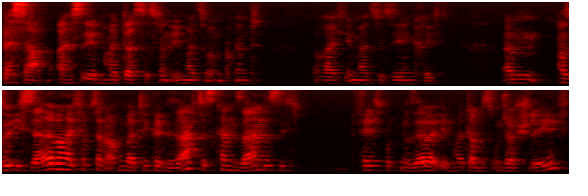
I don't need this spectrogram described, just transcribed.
besser als eben halt das, was man eben halt so im Printbereich eben halt zu sehen kriegt. Ähm, also ich selber, ich habe es dann auch im Artikel gesagt, es kann sein, dass sich Facebook mir selber eben halt damals unterschlägt.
